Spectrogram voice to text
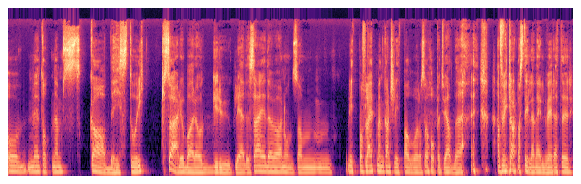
og med Tottenhams skadehistorikk så er det jo bare å gruglede seg. Det var noen som, litt på fleip, men kanskje litt på alvor også, håpet vi hadde at vi klarte å stille en elver etter,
